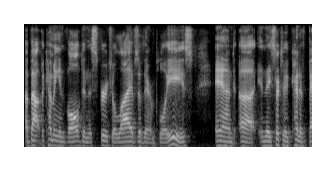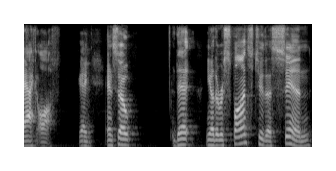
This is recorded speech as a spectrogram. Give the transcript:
about becoming involved in the spiritual lives of their employees, and uh, and they start to kind of back off. Okay, mm-hmm. and so that you know, the response to the sin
